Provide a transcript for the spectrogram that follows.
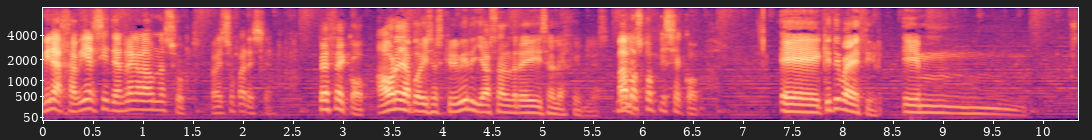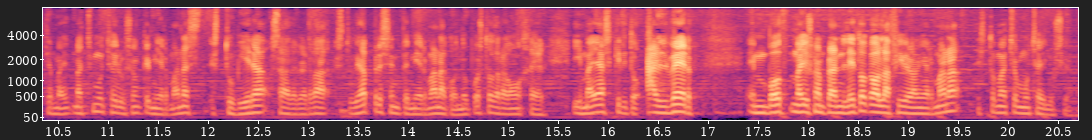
Mira, Javier, sí, te han regalado una sub. Para eso parece. PC Cop. Ahora ya podéis escribir y ya saldréis elegibles. Vamos con PC Cop. Eh, ¿Qué te iba a decir? Hostia, me, ha- hecho mucha ilusión que mi hermana est- estuviera, o sea, de verdad, estuviera presente mi hermana cuando he puesto Dragon Hair y me haya escrito Albert en voz mayúscula, en plan, le he tocado la fibra a mi hermana. Esto me ha hecho mucha ilusión.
